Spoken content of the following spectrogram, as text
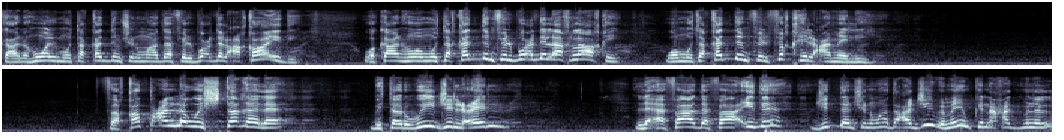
كان هو المتقدم شنو ماذا؟ في البعد العقائدي وكان هو متقدم في البعد الأخلاقي ومتقدم في الفقه العملي. فقطعا لو اشتغل بترويج العلم لأفاد فائدة جدا. شنو هذا؟ عجيبة. ما يمكن أحد من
